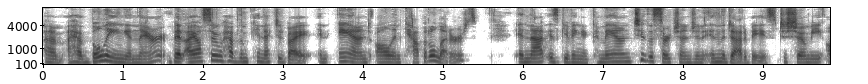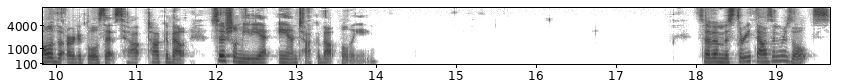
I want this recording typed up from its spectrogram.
Um, I have bullying in there, but I also have them connected by an and all in capital letters. And that is giving a command to the search engine in the database to show me all of the articles that talk about social media and talk about bullying. So I have almost 3,000 results.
